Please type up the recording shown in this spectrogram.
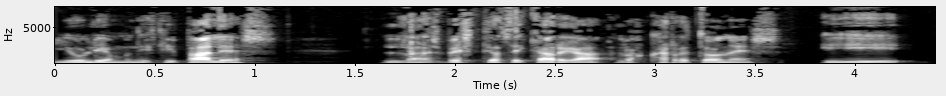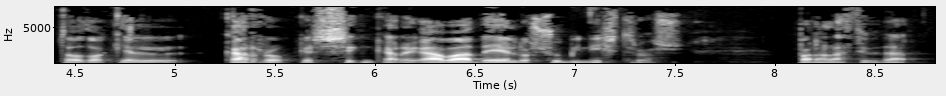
Julia municipales, las bestias de carga, los carretones y todo aquel carro que se encargaba de los suministros para la ciudad.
